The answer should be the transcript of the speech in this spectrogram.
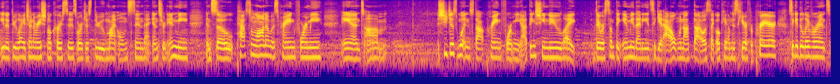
either through like generational curses or just through my own sin that entered in me. And so Pastor Lana was praying for me, and um, she just wouldn't stop praying for me. I think she knew like there was something in me that needed to get out when I thought I was like, okay, I'm just here for prayer to get deliverance.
